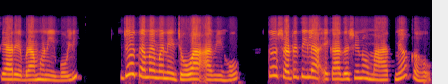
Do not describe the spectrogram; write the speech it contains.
ત્યારે બ્રાહ્મણી બોલી જો તમે મને જોવા આવી હો, તો ષટતિલા એકાદશીનું મહાત્મ્ય કહો.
